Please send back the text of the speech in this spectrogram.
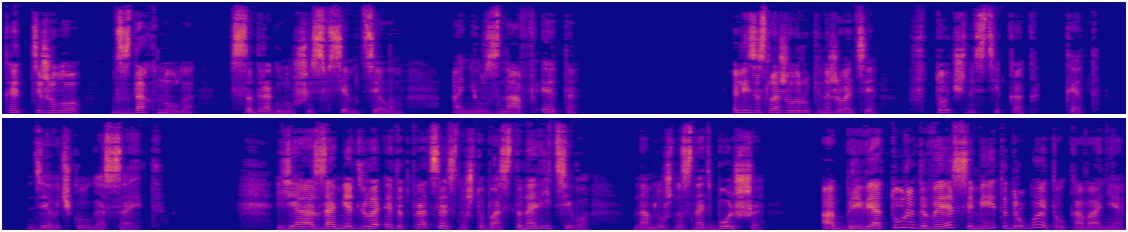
Кэт тяжело вздохнула, содрогнувшись всем телом, а не узнав это... Лиза сложила руки на животе, в точности, как Кэт. Девочка угасает. Я замедлила этот процесс, но чтобы остановить его, нам нужно знать больше. Аббревиатура ДВС имеет и другое толкование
